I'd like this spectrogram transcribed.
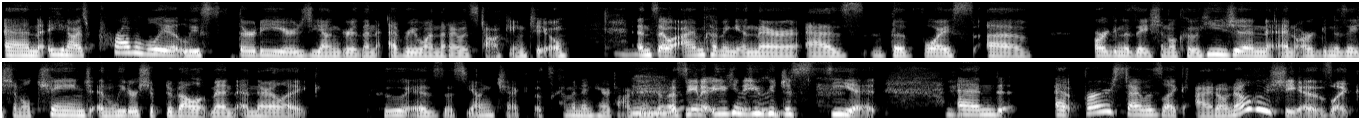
And you know, I was probably at least thirty years younger than everyone that I was talking to, mm-hmm. and so I'm coming in there as the voice of organizational cohesion and organizational change and leadership development. And they're like who is this young chick that's coming in here talking to us? You know you can you could just see it. And at first i was like i don't know who she is like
